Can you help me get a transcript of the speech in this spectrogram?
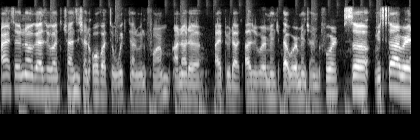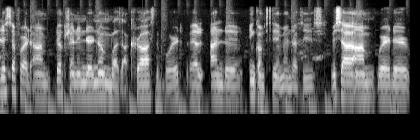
Alright, so now guys, we're going to transition over to Wigton Wind Farm, another IPO that, as we were that we were mentioning before. So we saw where they suffered um reduction in their numbers across the board. Well, on the income statement, that is, we saw um where their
